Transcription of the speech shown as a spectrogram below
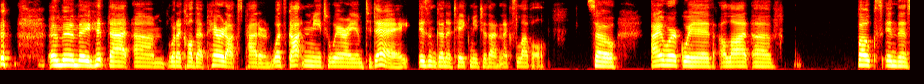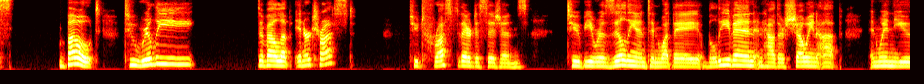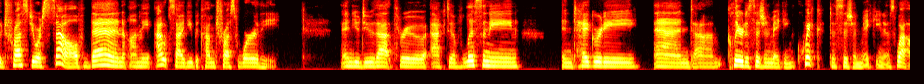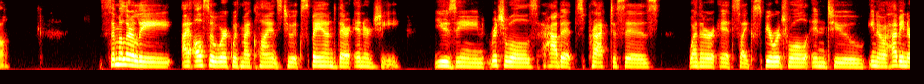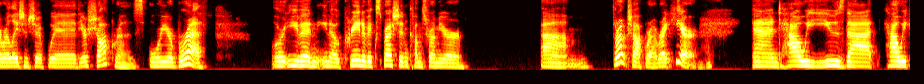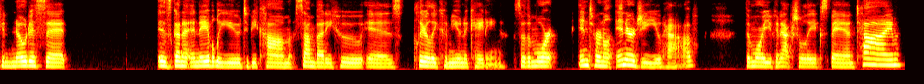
and then they hit that, um, what I call that paradox pattern. What's gotten me to where I am today isn't going to take me to that next level. So I work with a lot of folks in this boat to really develop inner trust, to trust their decisions, to be resilient in what they believe in and how they're showing up. And when you trust yourself, then on the outside, you become trustworthy. And you do that through active listening, integrity, and um, clear decision making, quick decision making as well. Similarly, I also work with my clients to expand their energy using rituals, habits, practices, whether it's like spiritual into, you know, having a relationship with your chakras or your breath, or even, you know, creative expression comes from your um, throat chakra right here. Mm-hmm. And how we use that, how we can notice it, is going to enable you to become somebody who is clearly communicating. So the more internal energy you have, the more you can actually expand time.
